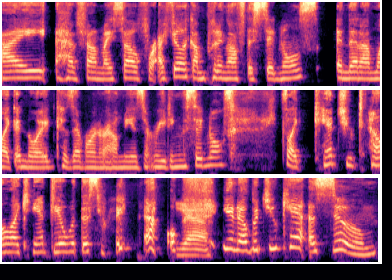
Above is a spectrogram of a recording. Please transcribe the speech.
I have found myself where I feel like I'm putting off the signals and then I'm like annoyed because everyone around me isn't reading the signals. it's like, can't you tell I can't deal with this right now? Yeah. You know, but you can't assume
